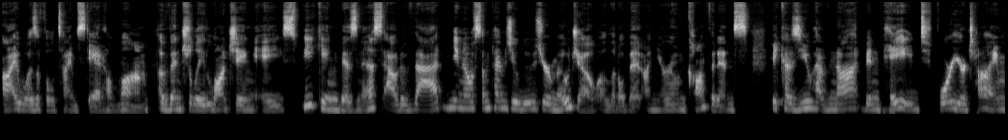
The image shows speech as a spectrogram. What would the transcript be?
I was a full time stay at home mom, eventually launching a speaking business out of that. You know, sometimes you lose your mojo a little bit on your own confidence because you have not been paid for your time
